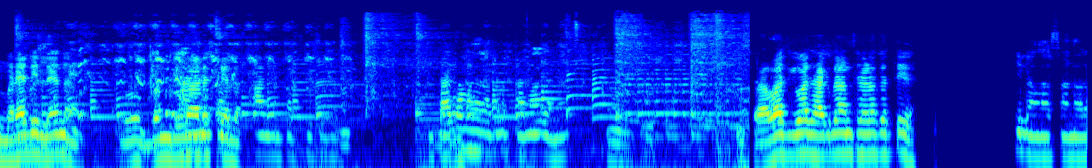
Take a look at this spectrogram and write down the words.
ಹಂಗೇನಿಲ್ಲ ಅಣ್ಣ ಮರ್ಯಾದೆ ಇಲ್ಲ ಏನ ಬಂದ್ ಸಣ್ಣವನ. ಅವಾಜ್ ಗಿವಾಜ್ ಹಾಕ್ದ ಅಂತ ಹೇಳಕತ್ತಿ. ಇಲ್ಲ ಅಣ್ಣ ಸಣ್ಣದ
